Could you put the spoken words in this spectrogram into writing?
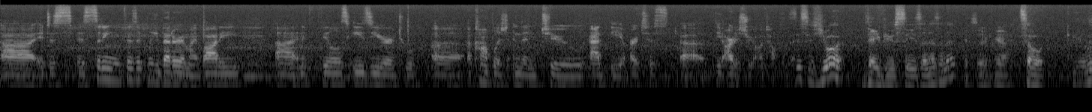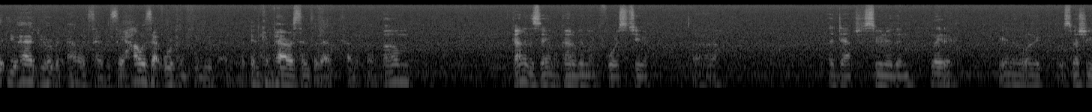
uh, it just is sitting physically better in my body. Uh, and it feels easier to uh, accomplish, and then to add the artist, uh, the artistry on top of it. This is your debut season, isn't it? Yes, sir. Yeah. So you, you had you heard what Alex had to say. How is that working for you then, in comparison to that kind of thing? Um, kind of the same. I've kind of been like forced to uh, adapt sooner than later. You know, like especially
